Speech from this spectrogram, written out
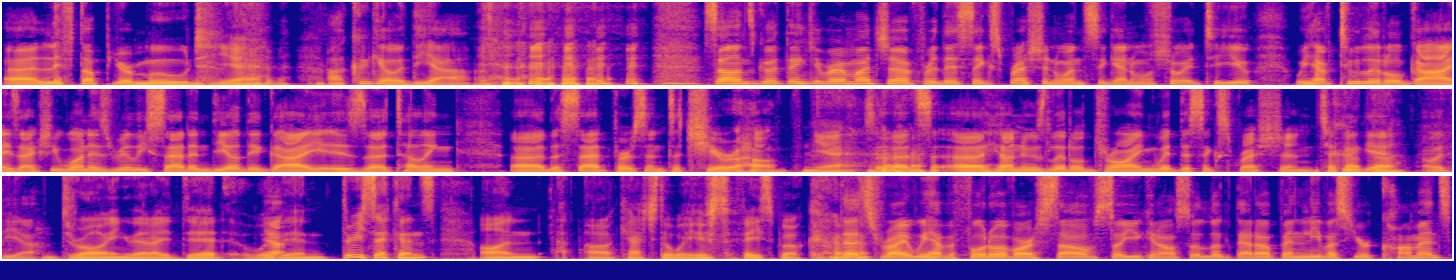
uh, lift up your mood. yeah. 아 그게 어디야? Sounds good. Thank you very much uh, for this expression once again. We'll show it to you. We have two little guys. Actually, one is really sad, and the other guy is uh, telling uh, the sad person to cheer up. Yeah. So that's uh, Hyunwoo's little drawing with this expression. Check out 그게 어디야? Drawing that I did within three seconds on uh, Catch the Waves Facebook. That's right. We have a photo of ourselves, so you can also look that up and leave us your comments.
